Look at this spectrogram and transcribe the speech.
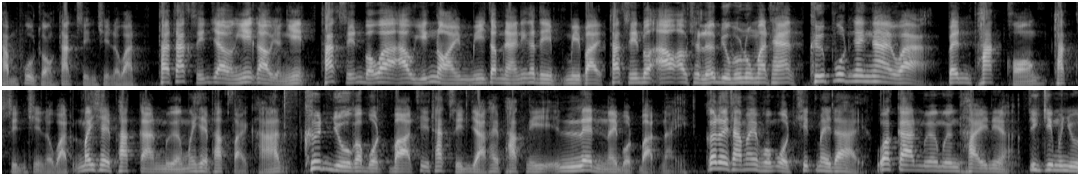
คำพูดของทักษิณชินวัตรถ้าทักษิณจะอย่างนี้ก็เอาอย่างนี้ ทักษิณบอกว่าเอาหญิงหน่อยมีตำแหน่งนี้ก็ดีมีไป ทักษิณบอกเอาเอาเฉลิมอยู่บำรุงมาแทน คือพูดง่าย ๆ ว่าเป็นพักของทักษิณชินวัตรไม่ใช่พักการเมืองไม่ใช่พักฝ่ายค้านขึ้นอยู่กับบทบาทที่ทักษิณอยากให้พักนี้เล่นในบทบาทไหน ก็เลยทำให้ผมอดคิดไม่ได้ ว่าการเมืองเมืองไทยเนี่ยจริง ๆ มันอยู่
